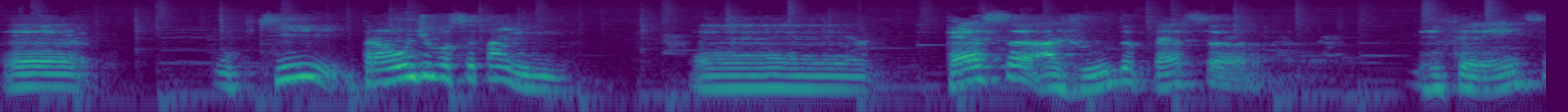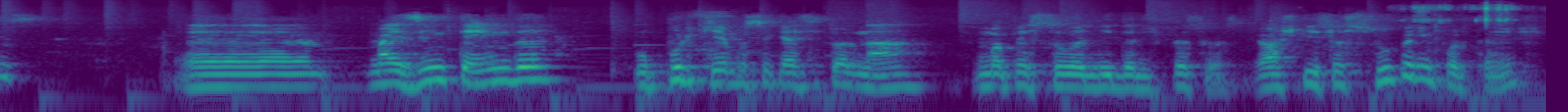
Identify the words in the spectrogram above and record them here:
é, o que, para onde você está indo. É, peça ajuda, peça referências, é, mas entenda o porquê você quer se tornar uma pessoa líder de pessoas. Eu acho que isso é super importante.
